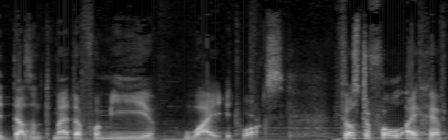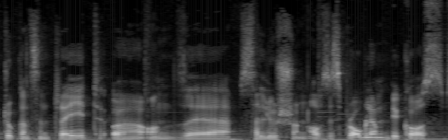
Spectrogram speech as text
it doesn't matter for me why it works. First of all, I have to concentrate uh, on the solution of this problem because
